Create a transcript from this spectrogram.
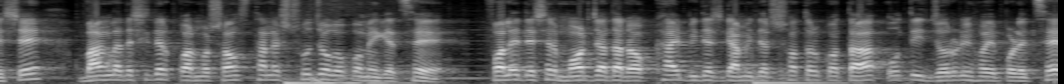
দেশে বাংলাদেশিদের কর্মসংস্থানের সুযোগও কমে গেছে। ফলে দেশের মর্যাদা রক্ষায় বিদেশগামীদের সতর্কতা অতি জরুরি হয়ে পড়েছে,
